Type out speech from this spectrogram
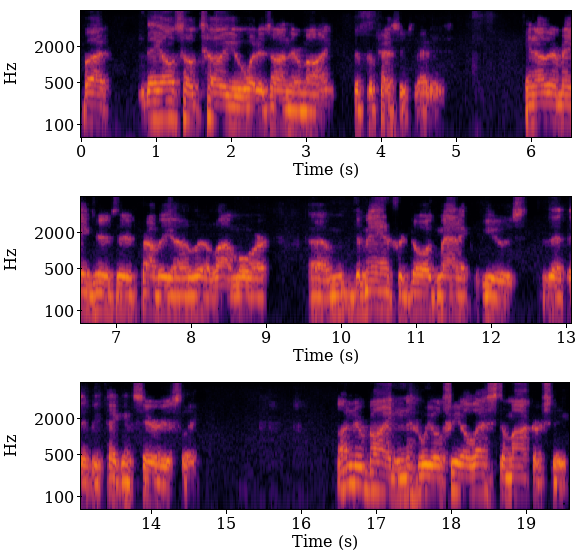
but they also tell you what is on their mind, the professors, that is. In other majors, there's probably a, a lot more um, demand for dogmatic views that they be taken seriously. Under Biden, we will feel less democracy,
